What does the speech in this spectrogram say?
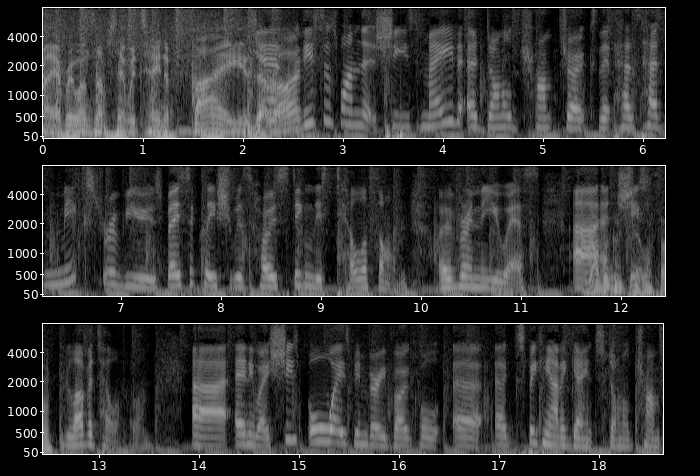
Sarah, everyone's upset with Tina Fey. Is that Yeah, right? This is one that she's made a Donald Trump joke that has had mixed reviews. Basically, she was hosting this telethon over in the US. Uh, Love a and good telethon. Love a telethon. Uh, anyway, she's always been very vocal, uh, uh, speaking out against Donald Trump.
